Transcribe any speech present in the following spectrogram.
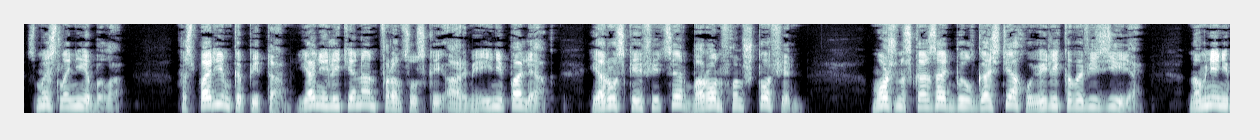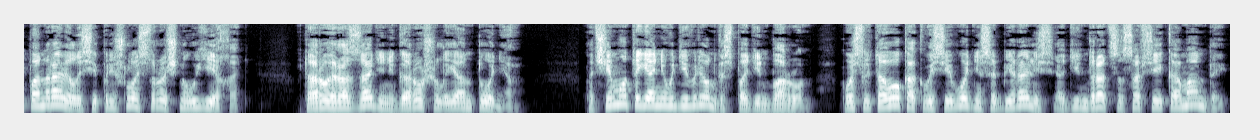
смысла не было. Господин капитан, я не лейтенант французской армии и не поляк. Я русский офицер, барон фон Штофельн. Можно сказать, был в гостях у великого визиря, но мне не понравилось и пришлось срочно уехать. Второй раз за день огорошила и Антонио. Почему-то я не удивлен, господин барон. После того, как вы сегодня собирались один драться со всей командой,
